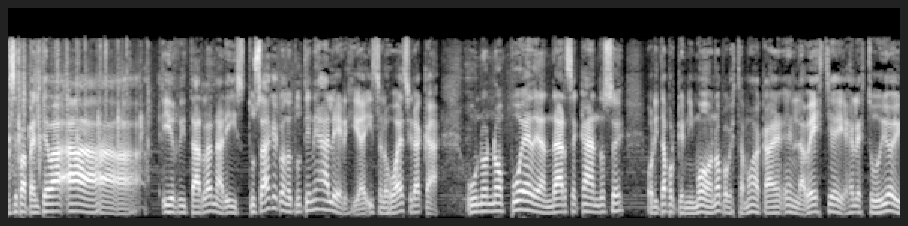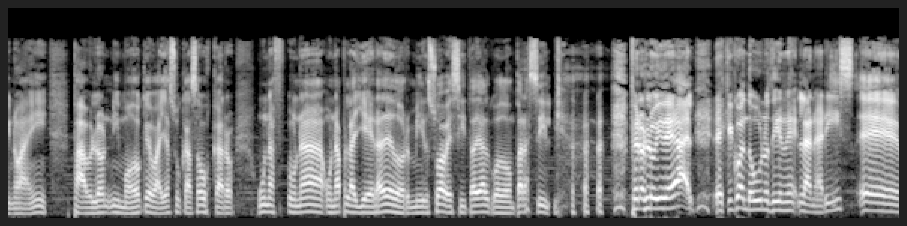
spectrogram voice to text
Ese papel te va a irritar la nariz. Tú sabes que cuando tú tienes alergia, y se los voy a decir acá, uno no puede andar secándose ahorita porque ni modo, ¿no? Porque estamos acá en, la bestia y es el estudio y no hay Pablo ni modo que vaya a su casa a buscar una, una, una playera de dormir suavecita de algodón para Silvia. Pero lo ideal es que cuando uno tiene la nariz... eh,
